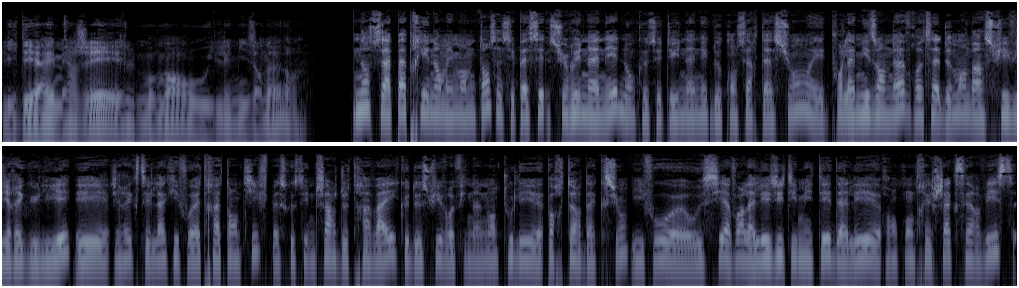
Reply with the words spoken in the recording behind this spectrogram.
l'idée a émergé et le moment où il est mis en œuvre? Non, ça n'a pas pris énormément de temps, ça s'est passé sur une année, donc euh, c'était une année de concertation et pour la mise en œuvre, ça demande un suivi régulier et je dirais que c'est là qu'il faut être attentif parce que c'est une charge de travail que de suivre finalement tous les porteurs d'action. Il faut euh, aussi avoir la légitimité d'aller rencontrer chaque service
